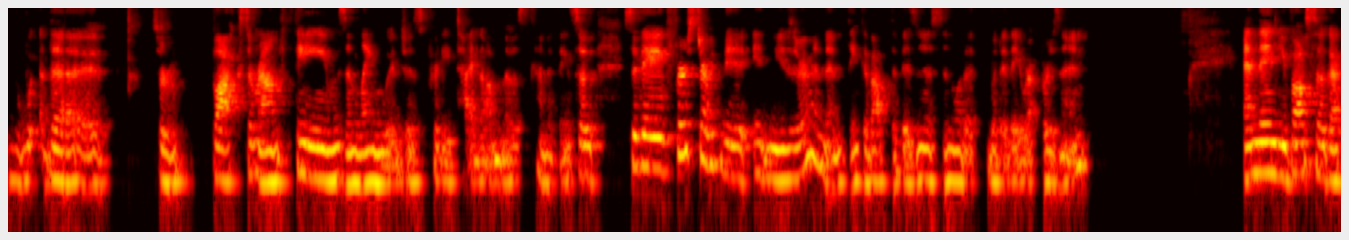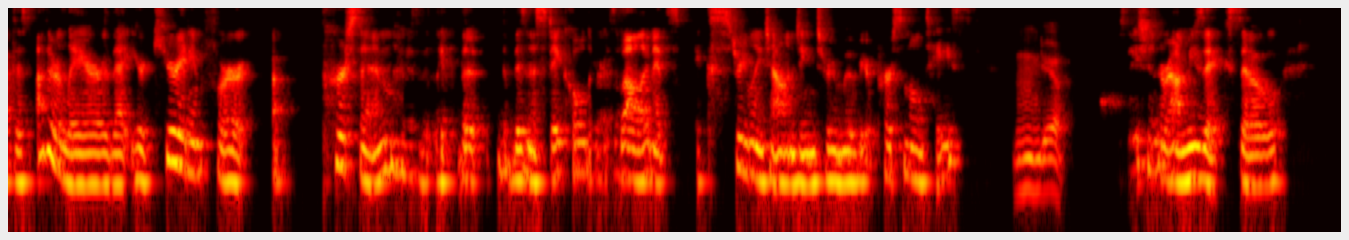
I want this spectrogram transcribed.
the sort of box around themes and language is pretty tight on those kind of things. So, so they first start with the end user and then think about the business and what it, what do they represent. And then you've also got this other layer that you're curating for a person who's like the, the business stakeholder as well. And it's extremely challenging to remove your personal taste Mm, yeah. conversation around music. So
